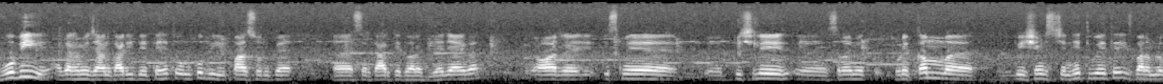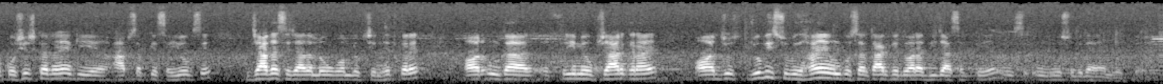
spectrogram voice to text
वो भी अगर हमें जानकारी देते हैं तो उनको भी पाँच सौ रुपये सरकार के द्वारा दिया जाएगा। और इसमें पिछले समय में थोड़े कम पेशेंट्स चिन्हित हुए थे। इस बार हम लोग कोशिश कर रहे हैं कि आप सबके सहयोग से ज़्यादा से ज़्यादा लोगों को हम लोग चिन्हित करें और उनका फ्री में उपचार कराएँ। और जो जो भी सुविधाएँ उनको सरकार के द्वारा दी जा सकती हैं, उन वो सुविधाएँ हम लोग हैं।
